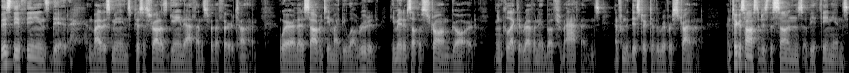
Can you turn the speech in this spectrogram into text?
This the Athenians did, and by this means Pisistratus gained Athens for the third time, where, that his sovereignty might be well rooted, he made himself a strong guard, and collected revenue both from Athens and from the district of the river Strymon, and took as hostages the sons of the Athenians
